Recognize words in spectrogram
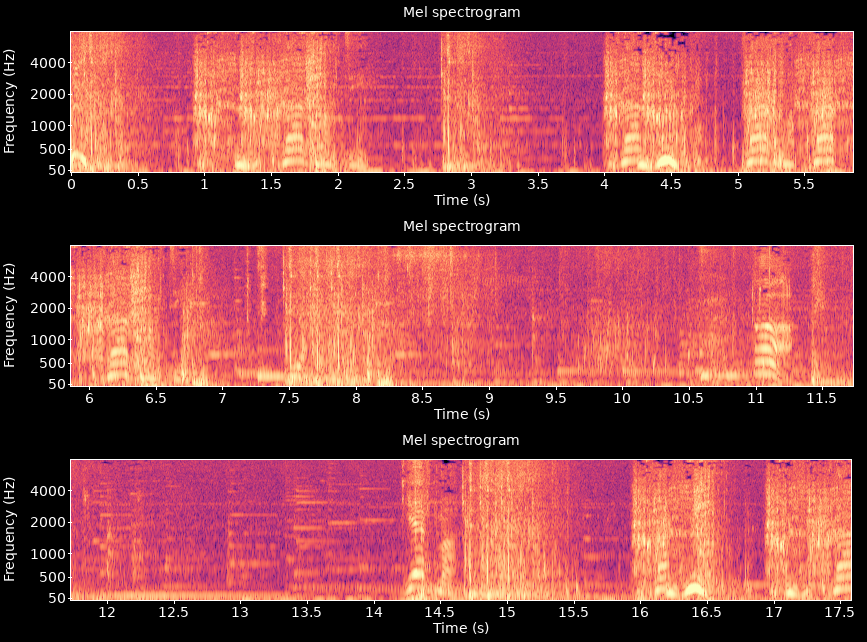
Pragmati. Pragma, pragmati. Ah. Yevma. Pra,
